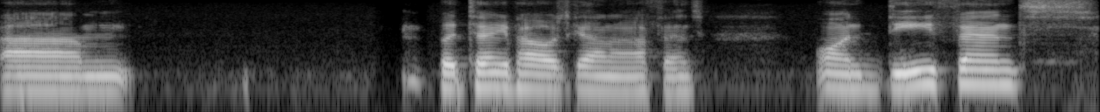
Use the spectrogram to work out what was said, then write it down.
Um, but Tony Pollard's got on offense. On defense,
